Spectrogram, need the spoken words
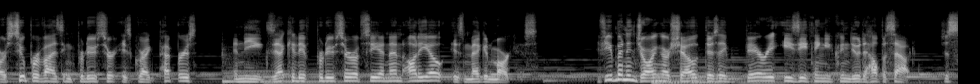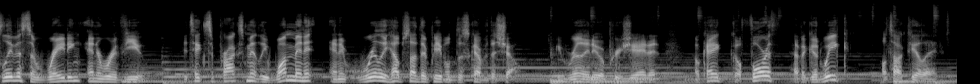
Our supervising producer is Greg Peppers. And the executive producer of CNN Audio is Megan Marcus. If you've been enjoying our show, there's a very easy thing you can do to help us out. Just leave us a rating and a review. It takes approximately one minute and it really helps other people discover the show. We really do appreciate it. Okay, go forth, have a good week. I'll talk to you later.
